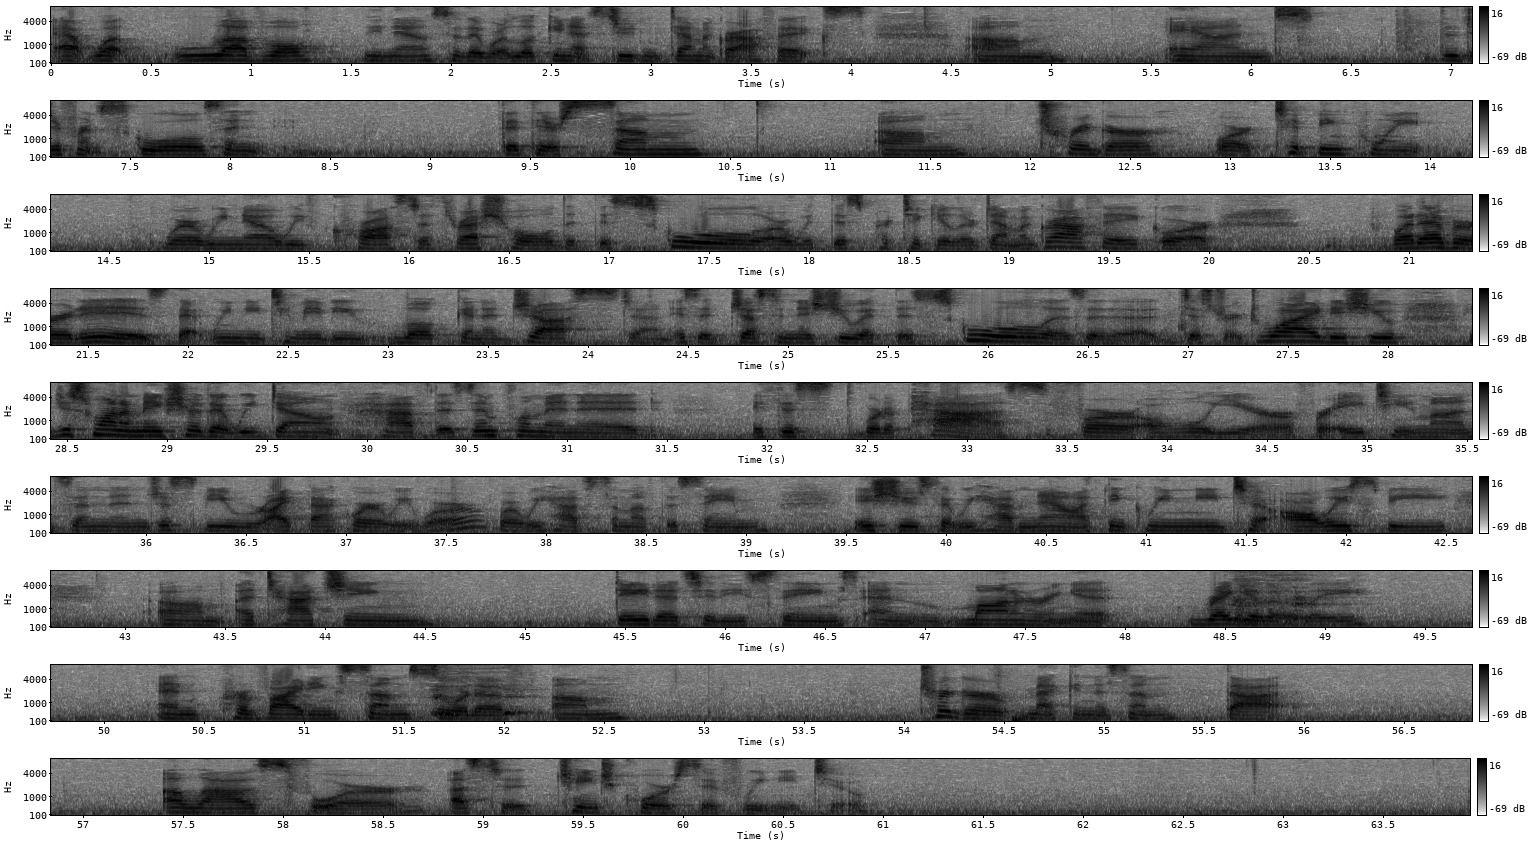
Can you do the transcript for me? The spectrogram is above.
at what level, you know, so that we're looking at student demographics um, and the different schools, and that there's some um, trigger or tipping point where we know we've crossed a threshold at this school or with this particular demographic or whatever it is that we need to maybe look and adjust. And is it just an issue at this school? Is it a district-wide issue? I just want to make sure that we don't have this implemented, if this were to pass, for a whole year or for 18 months, and then just be right back where we were, where we have some of the same issues that we have now. I think we need to always be um, attaching data to these things and monitoring it regularly and providing some sort of um, trigger mechanism that allows for us to change course if we need to.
